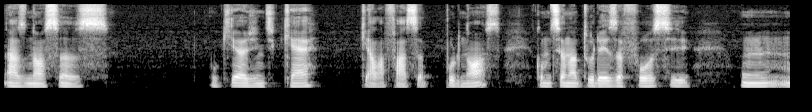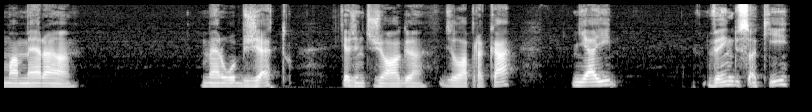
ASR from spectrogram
as nossas o que a gente quer que ela faça por nós, como se a natureza fosse um, uma mera um mero objeto que a gente joga de lá para cá. E aí, vendo isso aqui,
